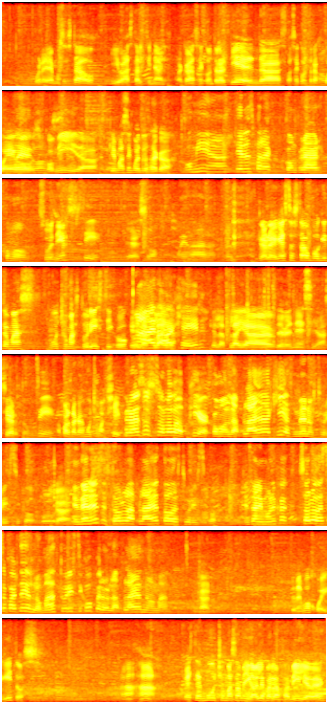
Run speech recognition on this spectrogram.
por allá hemos estado y va hasta el final. Acá vas a encontrar tiendas, vas a encontrar juegos, juegos. comida. ¿Qué más encuentras acá? Comida. Tienes para comprar como, ¿Souvenirs? sí, Eso. huevada. Claro, en esto está un poquito más, mucho más turístico que la Ah, playa, arcade. que la playa de Venecia, ¿cierto? Sí. Aparte acá es mucho más chico. Pero eso es solo el pier, como la playa de aquí es menos turístico. Claro. En Venice es toda la playa, todo es turístico. En Santa Mónica, solo esta parte es lo más turístico, pero la playa es normal. Claro. Tenemos jueguitos. Ajá. Este es mucho más amigable para la familia, ¿ven?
